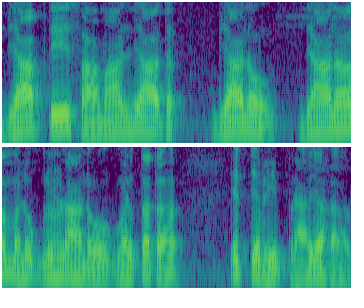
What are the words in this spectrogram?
व्याप्ति सामान्यात। ज्ञानो ज्ञानमनुगृहणानो वर्तत इत्यभिप्रायः।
